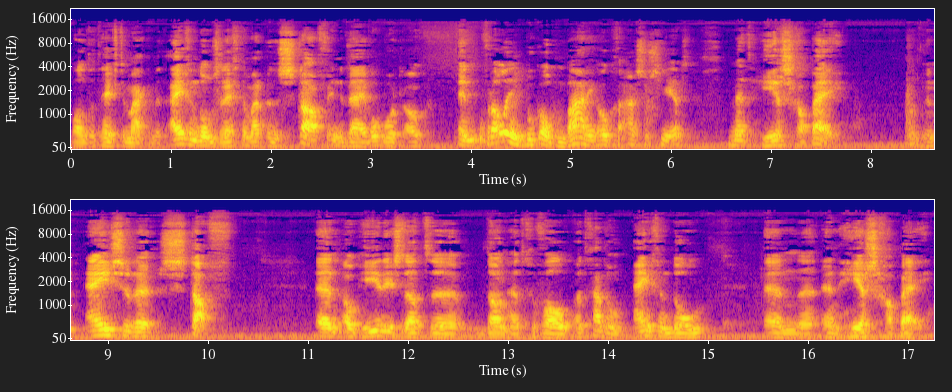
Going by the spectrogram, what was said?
Want het heeft te maken met eigendomsrechten. Maar een staf in de Bijbel wordt ook, en vooral in het boek Openbaring, ook geassocieerd met heerschappij. Een ijzeren staf. En ook hier is dat uh, dan het geval. Het gaat om eigendom en, uh, en heerschappij.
